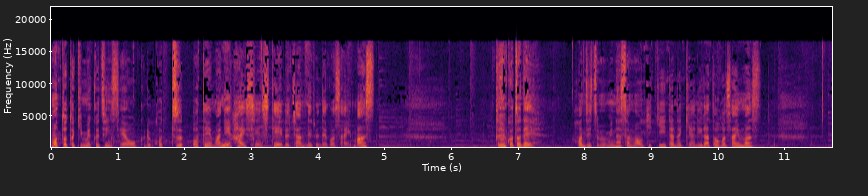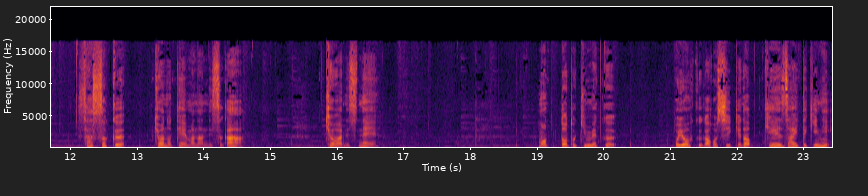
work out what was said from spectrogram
もっとときめく人生を送るコツをテーマに配信しているチャンネルでございます。ということで本日も皆様お聞きいただきありがとうございます。早速今日のテーマなんですが今日はですねもっとときめくお洋服が欲しいけど経済的に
